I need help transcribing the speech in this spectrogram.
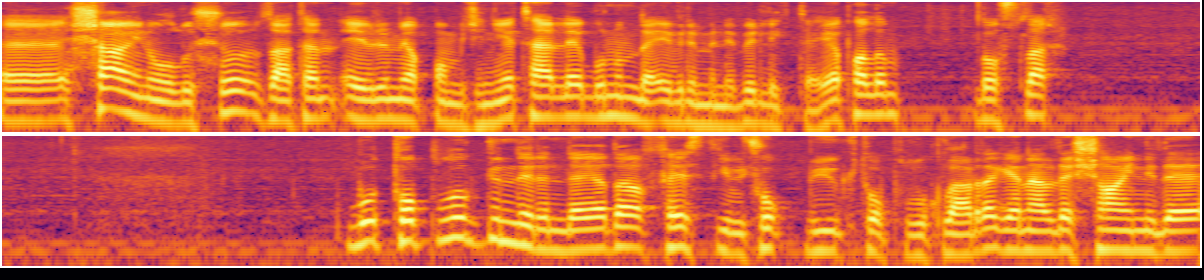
E, Shiny oluşu zaten evrim yapmam için yeterli. Bunun da evrimini birlikte yapalım dostlar. Bu topluluk günlerinde ya da fest gibi çok büyük topluluklarda genelde Shiny'de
